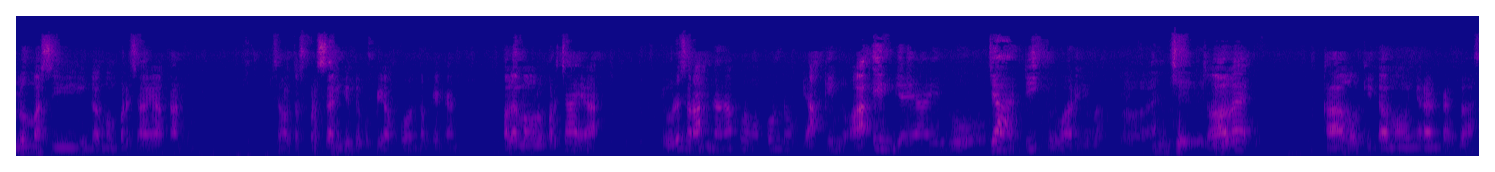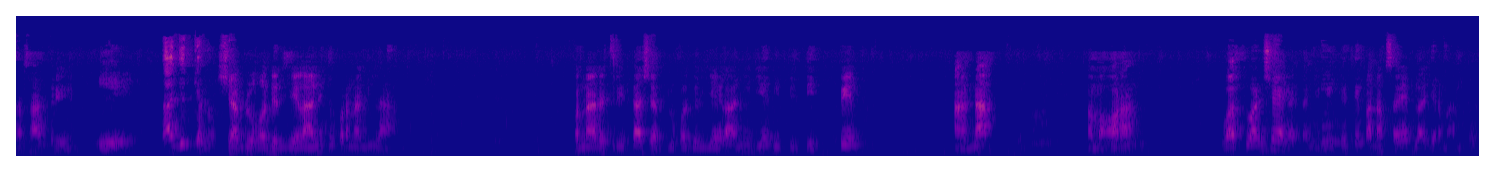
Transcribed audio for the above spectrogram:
Lu masih nggak mempercayakan 100% gitu ke pihak pondok ya kan. Kalau emang lu percaya, ya udah serahin anak lu sama pondok, yakin doain, biayain. oh. Jadi keluarnya, Bang. anjir Soalnya kalau kita mau nyerempet bahasa santri, iya. Lanjutkan dong Syabdul Qadir Jailani itu pernah bilang pernah ada cerita Syabdul Qadir Jailani dia dititipin anak sama orang buat tuan syekh katanya. Titip anak saya belajar sama antum.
